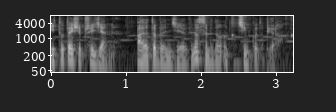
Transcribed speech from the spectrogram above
I tutaj się przejdziemy. Ale to będzie w następnym odcinku dopiero.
